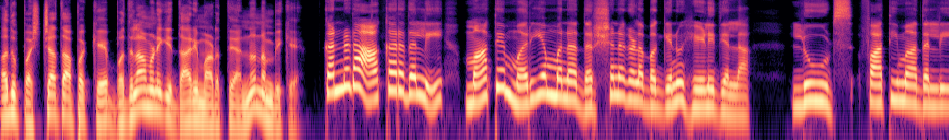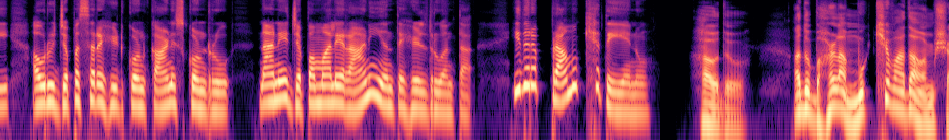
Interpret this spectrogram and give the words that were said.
ಅದು ಪಶ್ಚಾತ್ತಾಪಕ್ಕೆ ಬದಲಾವಣೆಗೆ ದಾರಿ ಮಾಡುತ್ತೆ ಅನ್ನೋ ನಂಬಿಕೆ. ಕನ್ನಡ ಆಕಾರದಲ್ಲಿ ಮಾತೆ ಮರಿಯಮ್ಮನ ದರ್ಶನಗಳ ಬಗ್ಗೆನೂ ಹೇಳಿದ್ಯಲ್ಲ. ಲೂಡ್ಸ್ ಫಾತಿಮಾದಲ್ಲಿ ಅವರು ಜಪಸರ ಹಿಡ್ಕೊಂಡ್ ಕಾಣಿಸ್ಕೊಂಡ್ರು ನಾನೇ ಜಪಮಾಲೆ ರಾಣಿ ಅಂತ ಹೇಳಿದ್ರು ಅಂತ. ಇದರ ಪ್ರಾಮುಖ್ಯತೆ ಏನು? ಹೌದು. ಅದು ಬಹಳ ಮುಖ್ಯವಾದ ಅಂಶ.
